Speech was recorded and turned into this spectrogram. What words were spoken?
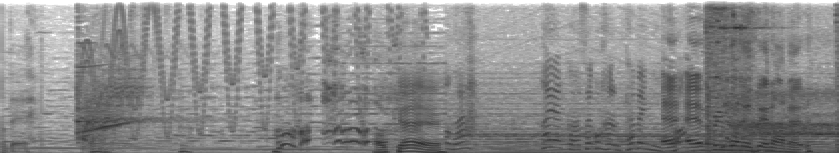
Okay. E everyone is in on it.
